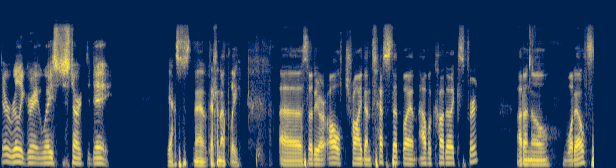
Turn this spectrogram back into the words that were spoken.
they're really great ways to start the day. Yes, no, definitely. Uh, so they are all tried and tested by an avocado expert. I don't know what else.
